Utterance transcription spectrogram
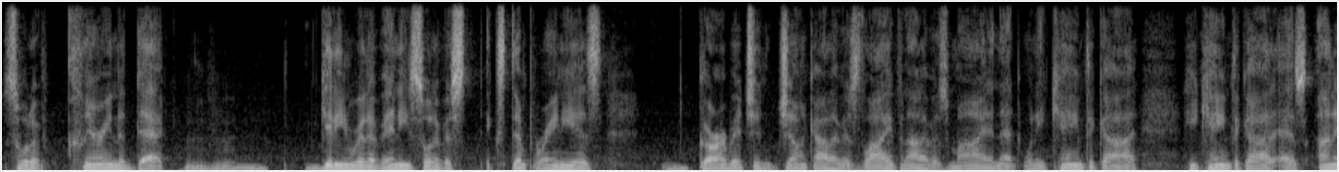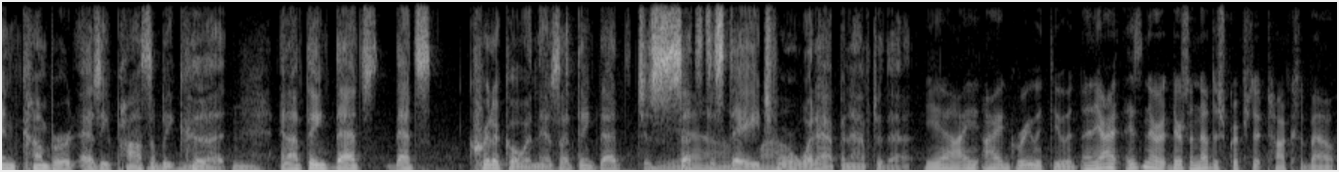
sort of clearing the deck, getting rid of any sort of extemporaneous garbage and junk out of his life and out of his mind, and that when he came to God, he came to God as unencumbered as he possibly Mm-hmm. could. And I think that's that's critical in this. I think that just sets the stage wow. for what happened after that. Yeah, I, I agree with you. And there, isn't there? There's another scripture that talks about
